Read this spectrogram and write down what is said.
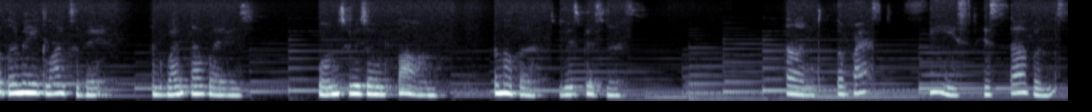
But they made light of it and went their ways, one to his own farm, another to his business. And the rest seized his servants,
